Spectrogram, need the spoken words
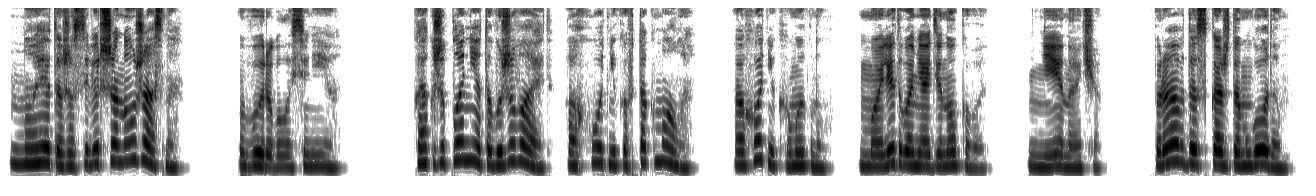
Но это же совершенно ужасно. Вырвалось у нее. Как же планета выживает? Охотников так мало. Охотник хмыкнул. Молитвами одинокого. Не иначе. Правда, с каждым годом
